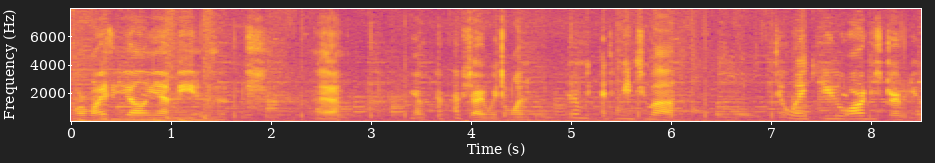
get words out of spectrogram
Or why is he yelling at me? Yeah. I'm, I'm sorry, Witcher One. I didn't, mean- I didn't mean to, uh, to wake you or disturb you.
